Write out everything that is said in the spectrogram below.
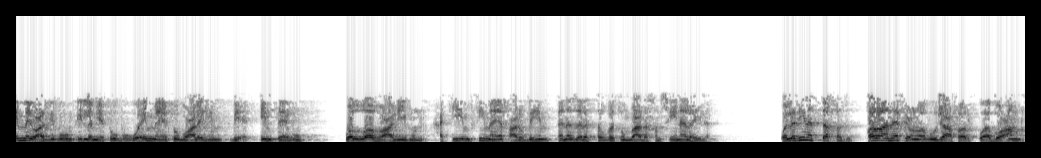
إما يعذبهم إن لم يتوبوا وإما يتوب عليهم إن تابوا. والله عليم حكيم فيما يفعل بهم. فنزلت توبتهم بعد خمسين ليلة. والذين اتخذوا قرأ نافع وأبو جعفر وأبو عمرو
